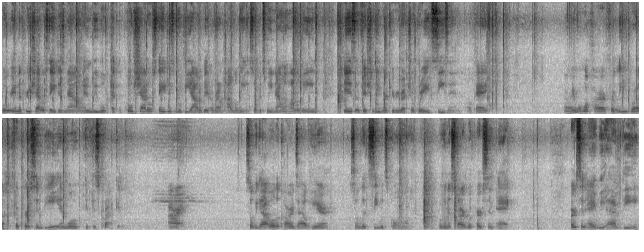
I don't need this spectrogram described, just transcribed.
we're in the pre-shadow stages now, and we will, at the post-shadow stages, we'll be out of it around Halloween. So between now and Halloween is officially Mercury retrograde season, okay? All right, one more card for Libra, for person B, and we'll get this cracking. All right. So we got all the cards out here. So let's see what's going on. We're going to start with person A. Person A, we have the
